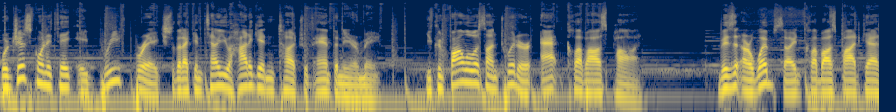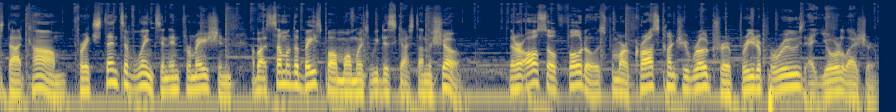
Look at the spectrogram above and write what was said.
We're just going to take a brief break so that I can tell you how to get in touch with Anthony or me. You can follow us on Twitter at ClubhousePod. Visit our website, clubhousepodcast.com, for extensive links and information about some of the baseball moments we discussed on the show. There are also photos from our cross country road trip for you to peruse at your leisure.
